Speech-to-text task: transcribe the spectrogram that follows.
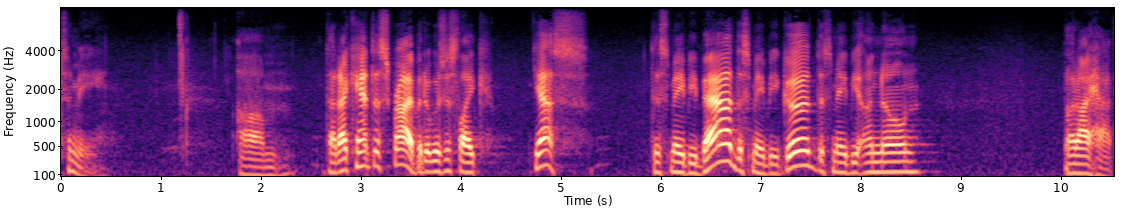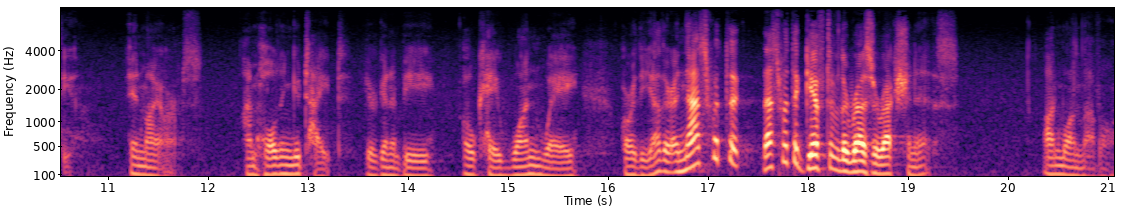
to me um, that I can't describe, but it was just like, yes, this may be bad, this may be good, this may be unknown, but I have you in my arms. I'm holding you tight. You're going to be okay one way or the other. And that's what the, that's what the gift of the resurrection is on one level.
